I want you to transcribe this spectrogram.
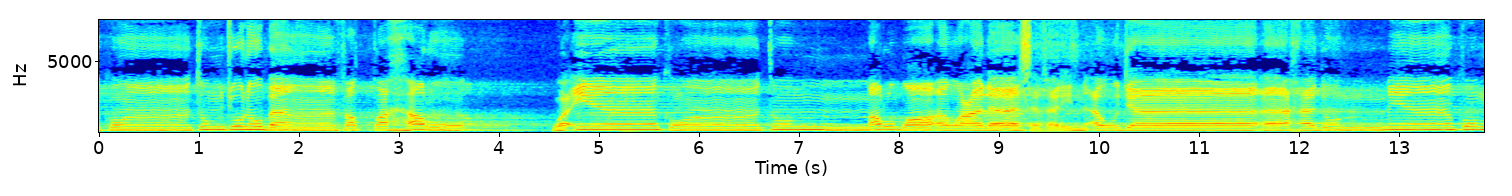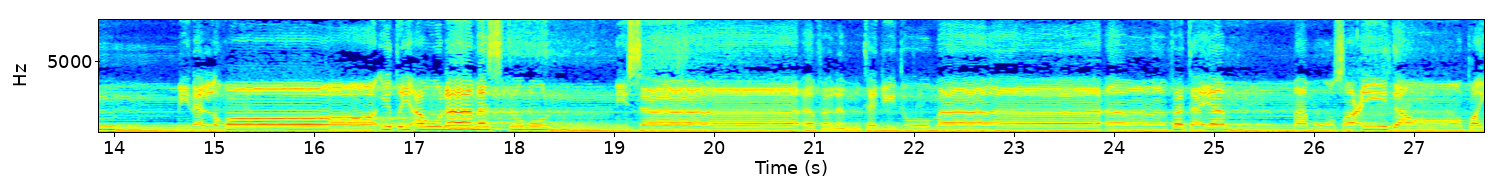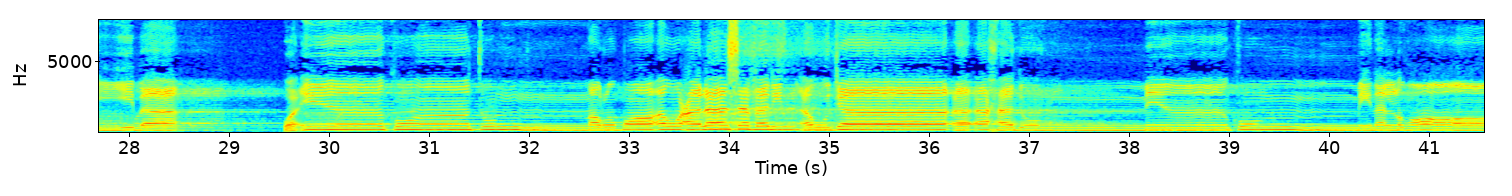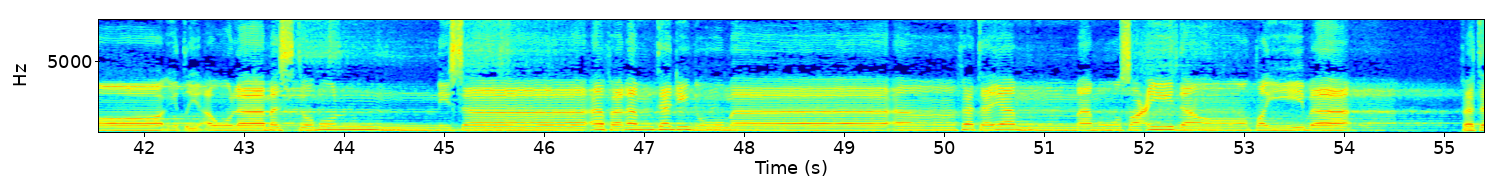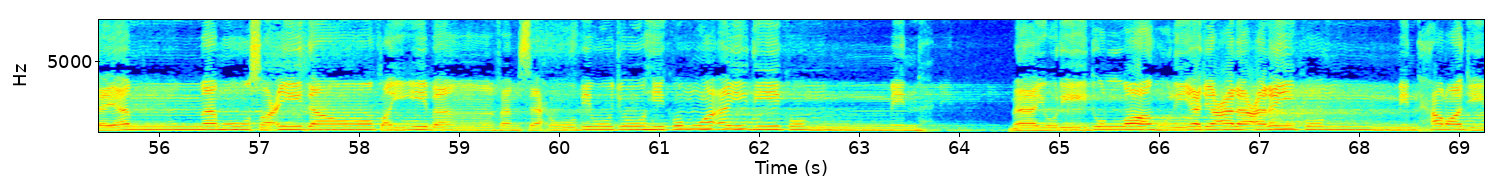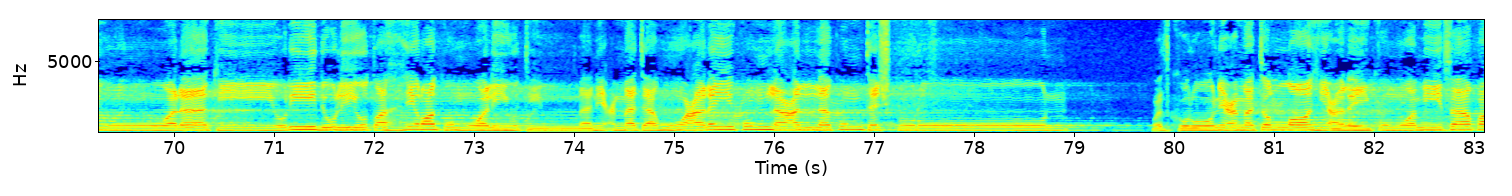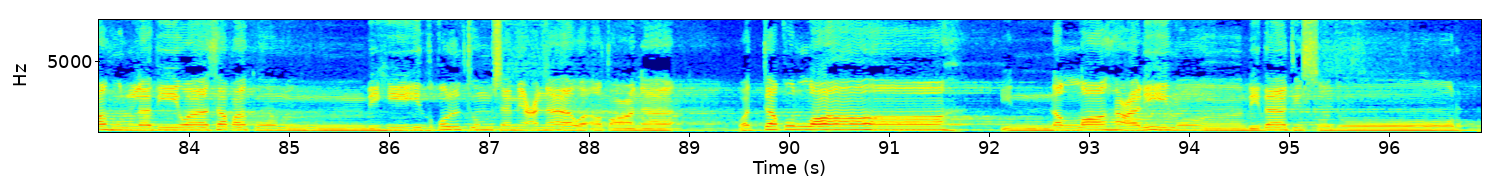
كنتم جنبا فاطهروا. وإن كنتم مرضى أو على سفر أو جاء أحد منكم من الغائط أو لامستم النساء فلم تجدوا ماء فتيمموا صعيدا طيبا وإن كنتم مرضى أو على سفر أو جاء أحد منكم من الغائط أو لامستم النساء فلم تجدوا ماء فتيمموا صعيدا طيبا فتيمموا صعيدا طيبا فامسحوا بوجوهكم وأيديكم منه ما يريد الله ليجعل عليكم من حرج ولكن يريد ليطهركم وليتم نعمته عليكم لعلكم تشكرون. واذكروا نعمة الله عليكم وميثاقه الذي واثقكم به إذ قلتم سمعنا وأطعنا. واتقوا الله إن الله عليم بذات الصدور.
